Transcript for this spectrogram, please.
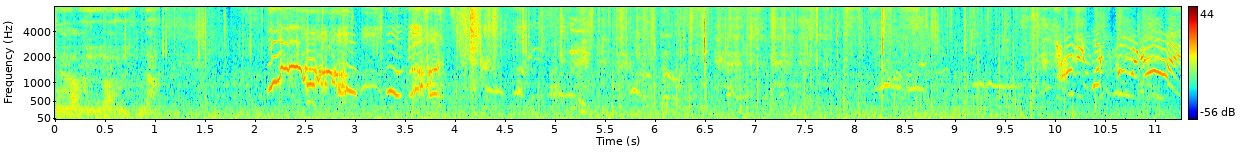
No, no, no. Oh, God! Johnny, what's going on?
